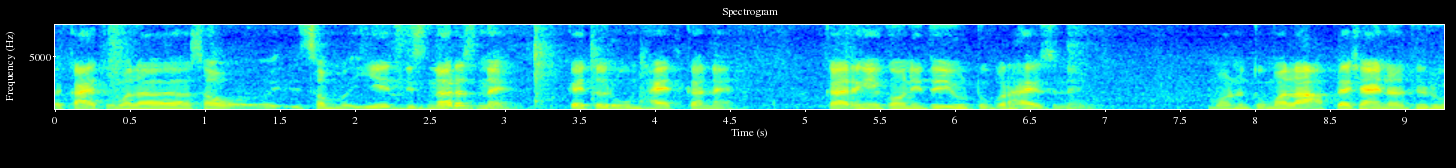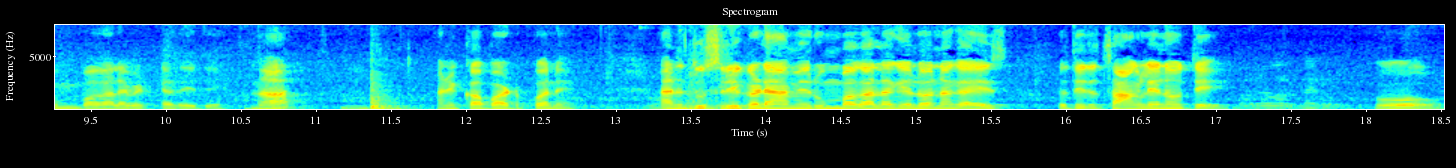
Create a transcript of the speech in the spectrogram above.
तर काय तुम्हाला असं सम ये दिसणारच नाही काही तर रूम आहेत का नाही. कारण की कोणी इथे यूट्यूबवर आहेच नाही. म्हणून तुम्हाला आपल्या चॅनलवरती रूम बघायला भेटतात इथे. ना. आणि कपाट पण आहे. आणि दुसरीकडे आम्ही रूम बघायला गेलो ना गाईज तर तिथे चांगले नव्हते. हो.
